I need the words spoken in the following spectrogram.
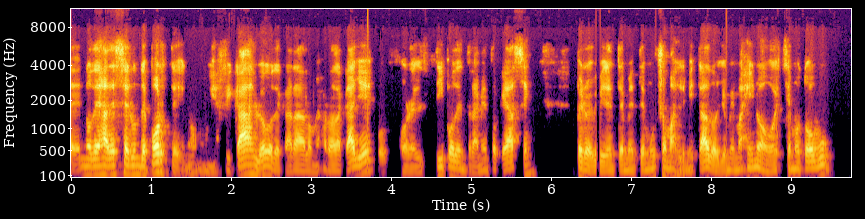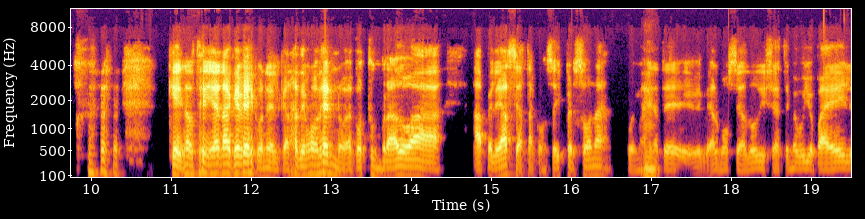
eh, no deja de ser un deporte, ¿no? Muy eficaz luego de cara a lo mejor a la calle, por, por el tipo de entrenamiento que hacen pero evidentemente mucho más limitado. Yo me imagino este Motobu, que no tenía nada que ver con el karate moderno, acostumbrado a, a pelearse hasta con seis personas, pues mm. imagínate al boxeador, dice, este me voy yo para él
